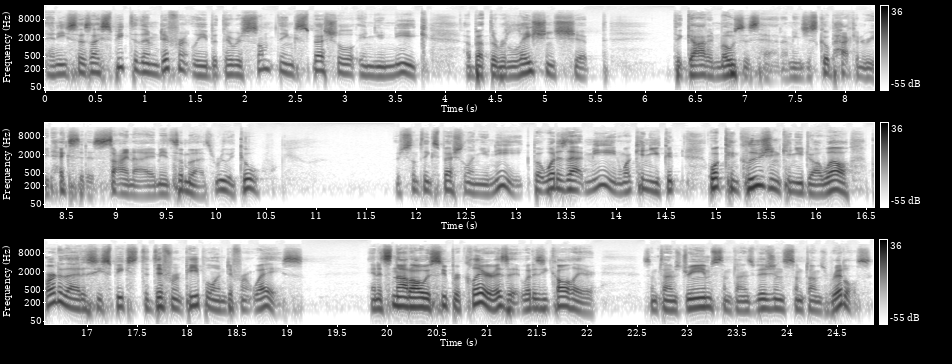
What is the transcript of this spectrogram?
And he says, I speak to them differently, but there was something special and unique about the relationship that God and Moses had. I mean, just go back and read Exodus, Sinai. I mean, some of that's really cool. There's something special and unique. But what does that mean? What can you what conclusion can you draw? Well, part of that is he speaks to different people in different ways. And it's not always super clear, is it? What does he call here? Sometimes dreams, sometimes visions, sometimes riddles.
